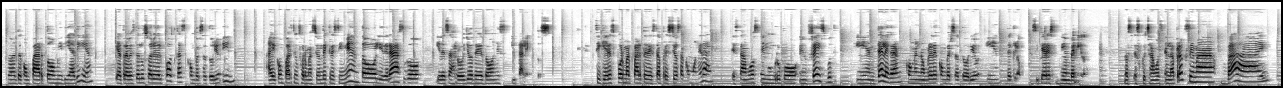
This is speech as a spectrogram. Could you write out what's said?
donde te comparto mi día a día, y a través del usuario del podcast, Conversatorio In, ahí comparto información de crecimiento, liderazgo y desarrollo de dones y talentos. Si quieres formar parte de esta preciosa comunidad, estamos en un grupo en Facebook y en Telegram con el nombre de Conversatorio In The Club. Así que eres bienvenido. Nos escuchamos en la próxima. Bye.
